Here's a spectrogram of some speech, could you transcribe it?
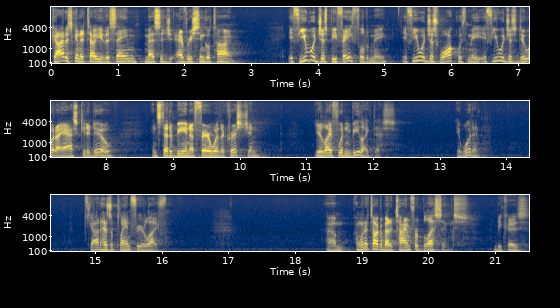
God is going to tell you the same message every single time. If you would just be faithful to me, if you would just walk with me, if you would just do what I ask you to do, instead of being a fair weather Christian, your life wouldn't be like this. It wouldn't. God has a plan for your life. Um, I want to talk about a time for blessings because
